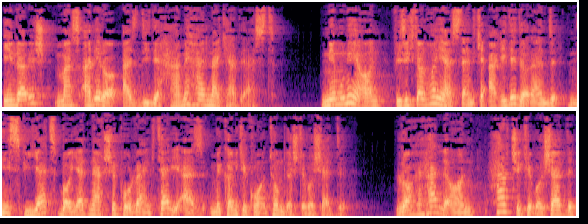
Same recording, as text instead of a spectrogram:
این روش مسئله را از دید همه حل نکرده است. نمونه آن فیزیکدان هایی هستند که عقیده دارند نسبیت باید نقش پررنگتری از مکانیک کوانتوم داشته باشد. راه حل آن هرچه که باشد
